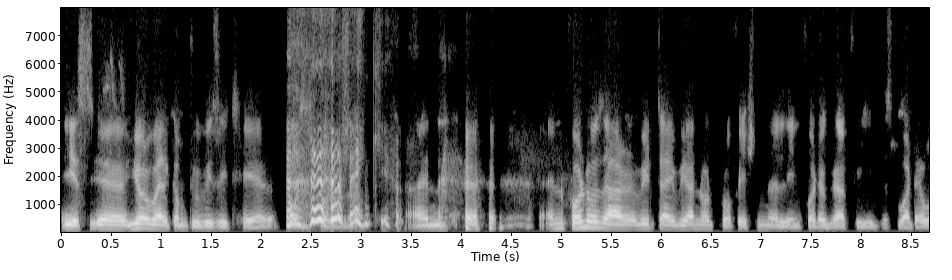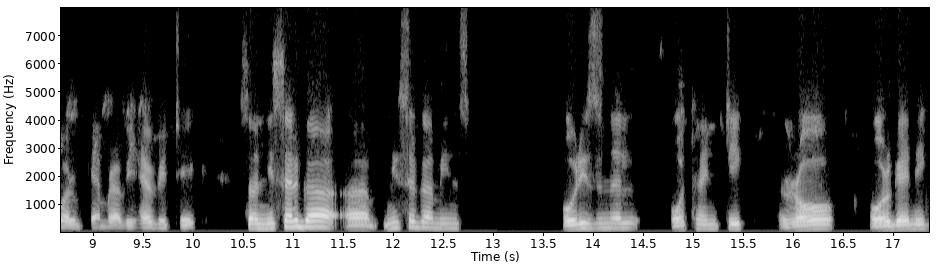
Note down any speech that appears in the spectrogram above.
Yes, uh, you're welcome to visit here. Thank you. And and photos are we try, we are not professional in photography. Just whatever camera we have, we take. So Nisarga, uh, Nisarga means original, authentic, raw, organic,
